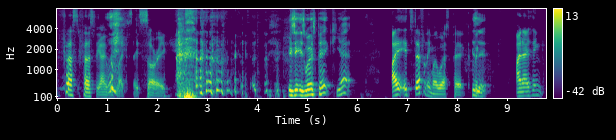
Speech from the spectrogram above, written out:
first, firstly, I would like to say sorry. Is it his worst pick? Yeah. I it's definitely my worst pick. Is it? And I think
